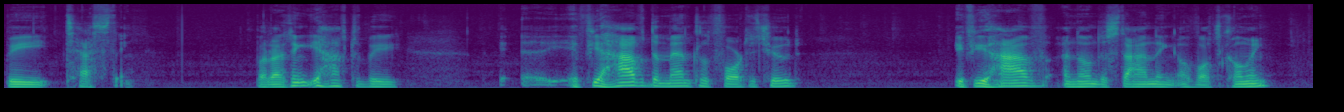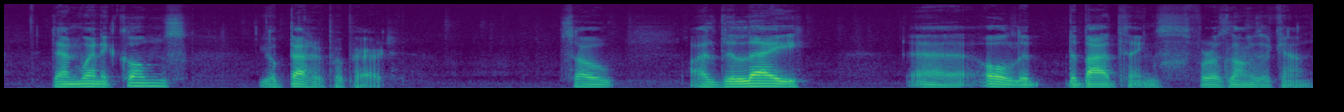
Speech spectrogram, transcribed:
be testing. But I think you have to be, if you have the mental fortitude, if you have an understanding of what's coming, then when it comes, you're better prepared. So I'll delay uh, all the, the bad things for as long as I can.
